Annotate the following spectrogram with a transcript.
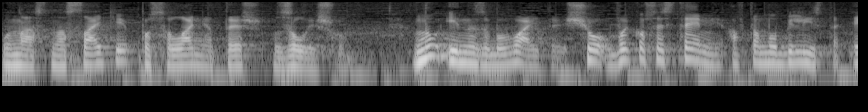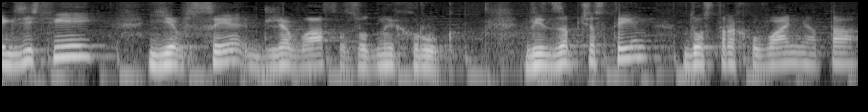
у нас на сайті, посилання теж залишу. Ну і не забувайте, що в екосистемі автомобіліста Exist.ua є все для вас з одних рук: від запчастин до страхування та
